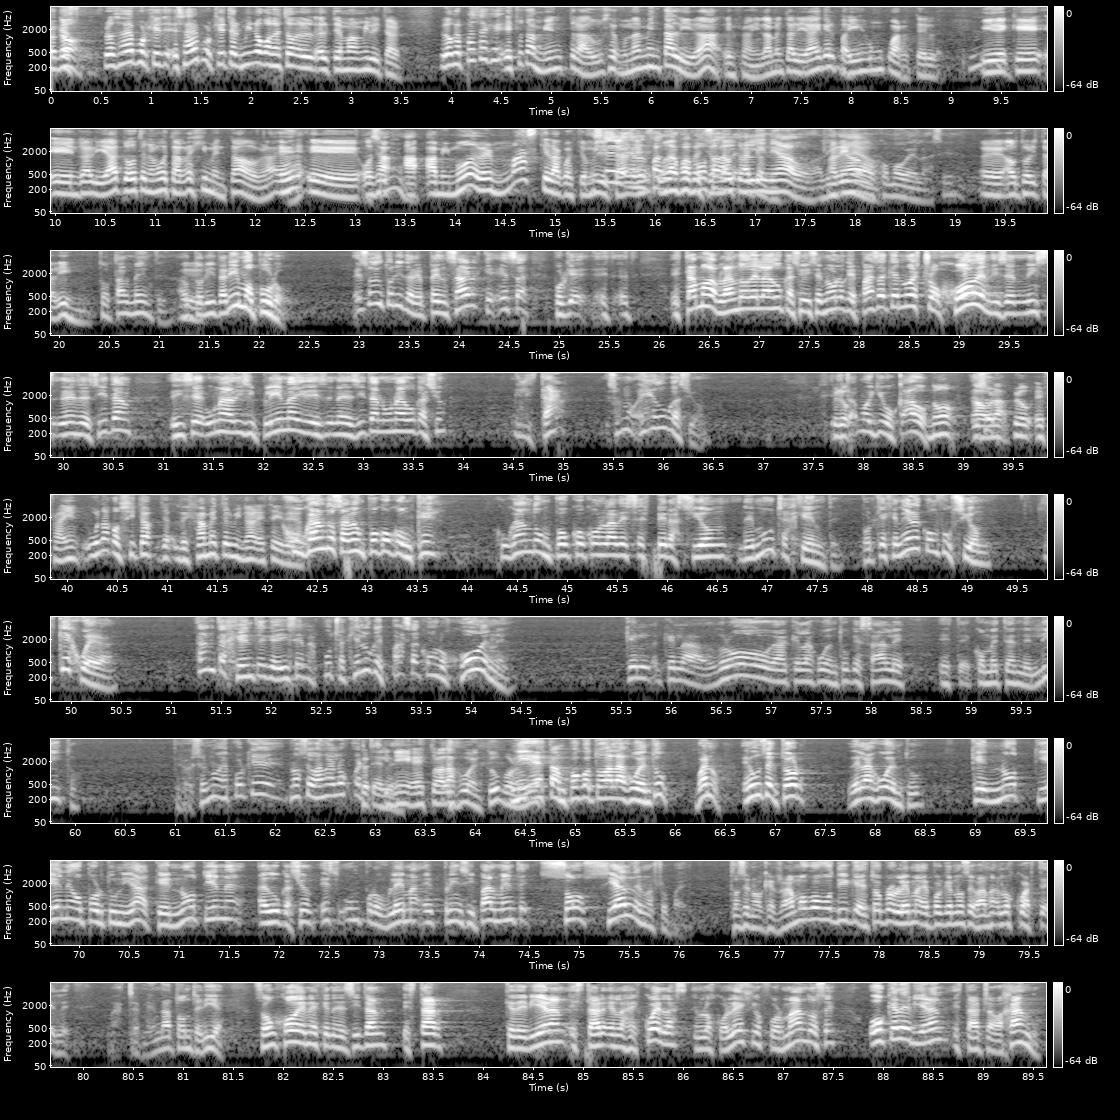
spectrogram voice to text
pero ¿sabe por, qué, ¿sabe por qué termino con esto el, tema militar? Lo que pasa es que esto también traduce una mentalidad, Efraín, la mentalidad de que el país es un cuartel. Y de que eh, en realidad todos tenemos que estar regimentados, ¿verdad? Es, eh, o sea, a, a mi modo de ver, más que la cuestión Es militar, el, el es una la famosa al- alineado, alineado, Alineado. como vela, sí. Eh, autoritarismo. Totalmente. Autoritarismo puro. Eso es autoritario. Pensar que esa. Porque estamos hablando de la educación. Dice, no, lo que pasa es que nuestros jóvenes dice, necesitan dice, una disciplina y dice, necesitan una educación militar. Eso no es educación. Pero- Estamos equivocados. No, Eso- ahora, pero Efraín, una cosita, déjame terminar esta idea. Jugando, ¿sabe un poco con qué? Jugando un poco con la desesperación de mucha gente, porque genera confusión. ¿Y qué juega? Tanta gente que dice, "La pucha, ¿qué es lo que pasa con los jóvenes? Que, que la droga, que la juventud que sale este, cometen delitos. Pero eso no es porque no se van a los Pero- cuarteles. Ni es toda la juventud, por Ni es tampoco toda la juventud. Bueno, es un sector de la juventud que no tiene oportunidad, que no tiene educación. Es un problema principalmente social de nuestro país. Entonces no querramos confundir que estos problemas es porque no se van a los cuarteles. Una tremenda tontería. Son jóvenes que necesitan estar, que debieran estar en las escuelas, en los colegios, formándose, o que debieran estar trabajando.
